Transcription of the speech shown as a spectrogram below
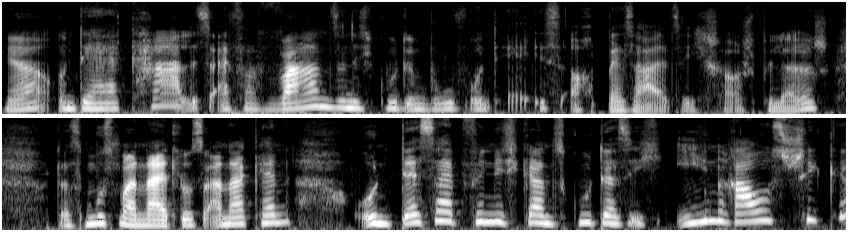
Ja, und der Herr Karl ist einfach wahnsinnig gut im Beruf und er ist auch besser als ich schauspielerisch. Das muss man neidlos anerkennen. Und deshalb finde ich ganz gut, dass ich ihn rausschicke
